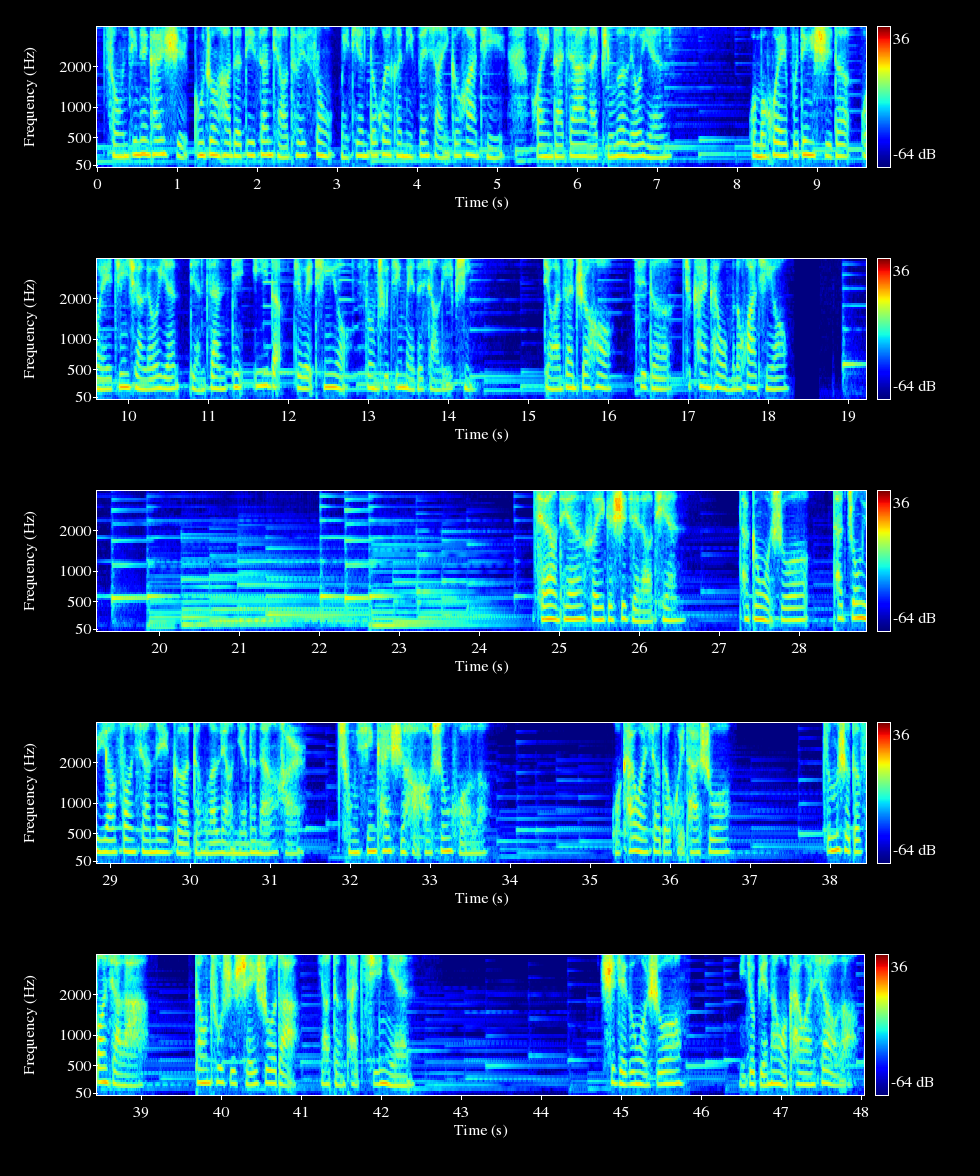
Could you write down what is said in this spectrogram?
从今天开始，公众号的第三条推送每天都会和你分享一个话题，欢迎大家来评论留言。我们会不定时的为精选留言点赞第一的这位听友送出精美的小礼品。点完赞之后，记得去看一看我们的话题哦。前两天和一个师姐聊天，她跟我说，她终于要放下那个等了两年的男孩，重新开始好好生活了。我开玩笑的回她说：“怎么舍得放下啦？当初是谁说的要等他七年？”师姐跟我说：“你就别拿我开玩笑了，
